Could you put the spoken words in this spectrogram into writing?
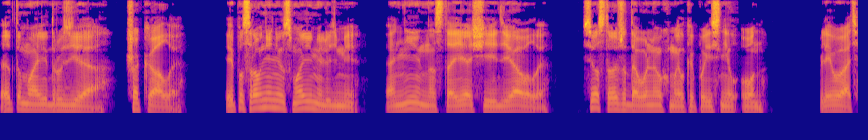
Это мои друзья, шакалы. И по сравнению с моими людьми, они настоящие дьяволы. Все с той же довольной ухмылкой пояснил он. Плевать,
